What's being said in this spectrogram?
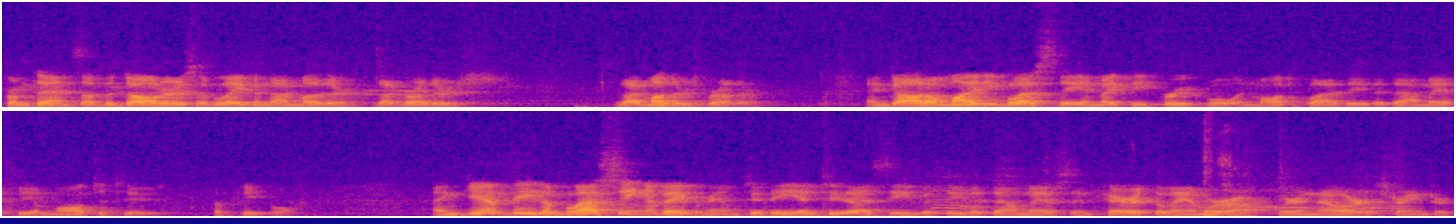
From thence, of the daughters of Laban thy mother, thy brothers, thy mother's brother. And God Almighty bless thee and make thee fruitful and multiply thee, that thou mayest be a multitude of people. And give thee the blessing of Abraham to thee and to thy seed with thee, that thou mayest inherit the land wherein thou art a stranger,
